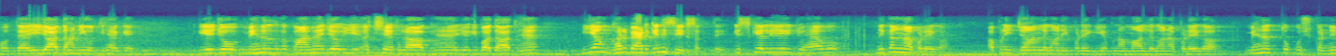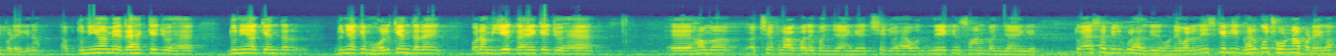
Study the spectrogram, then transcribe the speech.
ہوتا ہے، یہ یاد دہانی ہوتی ہے کہ یہ جو محنت کا کام ہے، جو یہ اچھے اخلاق ہیں، جو عبادات ہیں، یہ ہم گھر بیٹھ کے نہیں سیکھ سکتے۔ اس کے لیے جو ہے، وہ نکلنا پڑے گا۔ اپنی جان لگانی پڑے گی، اپنا مال لگانا پڑے گا، محنت تو کچھ کرنی پڑے گی نا۔ اب دنیا میں رہ کے جو ہے، دنیا کے اندر، دنیا کے ماحول کے اندر ہیں اور ہم یہ کہیں کہ جو ہے ہم اچھے اخلاق والے بن جائیں گے، اچھے جو ہے، وہ نیک انسان بن جائیں گے۔ تو ایسا بالکل حقیقت ہونے والا نہیں۔ اس کے لیے گھر کو چھوڑنا پڑے گا۔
